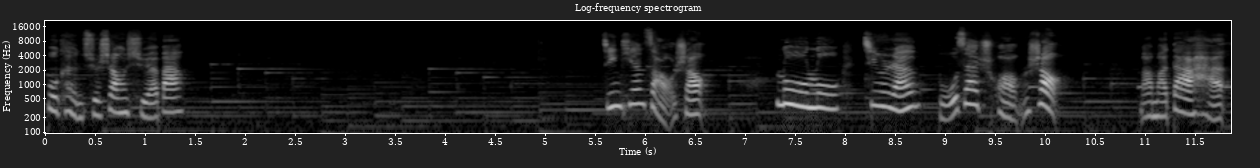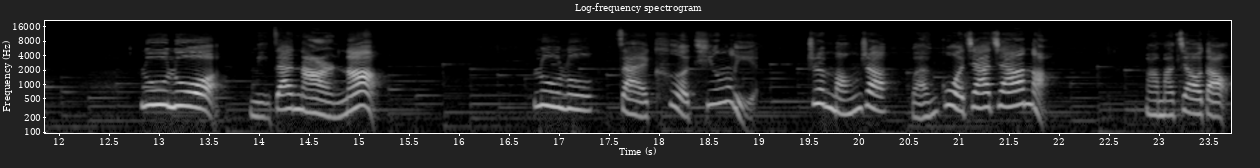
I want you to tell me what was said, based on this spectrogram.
不肯去上学吧。今天早上。露露竟然不在床上，妈妈大喊：“露露，你在哪儿呢？”露露在客厅里，正忙着玩过家家呢。妈妈叫道：“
